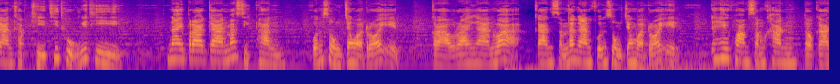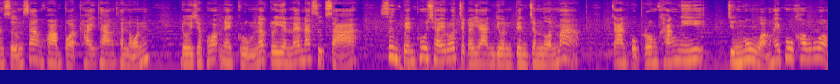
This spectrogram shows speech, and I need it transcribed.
การขับขี่ที่ถูกวิธี นายปราการมัสิกพันธ์ขนส่งจังหวัดร้อยเอ็ด กล่าวรายงานว่าการสำนักงานขนส่งจังหวัดร้อยเอ็ดได้ให้ความสำคัญต่อการเสริมสร้างความปลอดภัยทางถนน โดยเฉพาะในกลุ่มนักเรียนและนักศึกษา ซึ่งเป็นผู้ใช้รถจักรยานยนต์เป็นจำนวนมาก การอบรมครั้งนี้ จึงมุ่งหวังให้ผู้เข้าร่วม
